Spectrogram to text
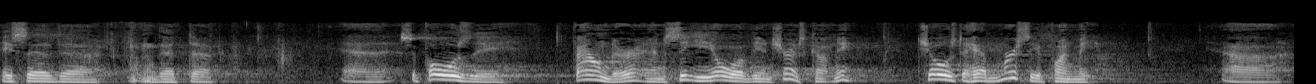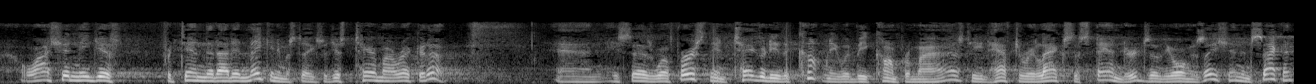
he said uh, that uh, uh, suppose the founder and CEO of the insurance company chose to have mercy upon me. Uh, why shouldn't he just pretend that I didn't make any mistakes or just tear my record up? And he says, well, first, the integrity of the company would be compromised. He'd have to relax the standards of the organization. And second,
